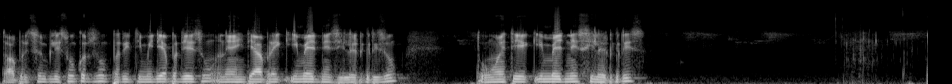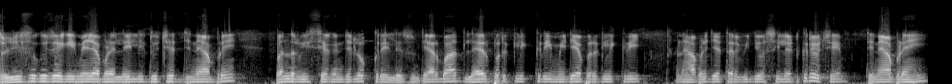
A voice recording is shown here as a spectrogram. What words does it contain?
તો આપણે સિમ્પલી શું કરીશું? ફરીથી મીડિયા પર જઈશું અને અહીંથી આપણે એક ઇમેજને સિલેક્ટ કરીશું. તો હું અહીંથી એક ઇમેજને સિલેક્ટ કરીશ. તો જોઈ શકો છો, એક ઇમેજ આપણે લઈ લીધું છે, જેને આપણે પંદર વીસ સેકન્ડ જેટલો કરી લઈશું ત્યારબાદ લેયર પર ક્લિક કરી મીડિયા પર ક્લિક કરી અને આપણે જે અત્યારે વીડિયો સિલેક્ટ કર્યો છે, તેને આપણે અહીં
